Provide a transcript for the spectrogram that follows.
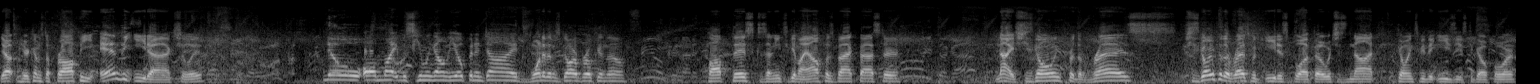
Yep, here comes the Froppy and the Iida, actually. No, All Might was healing out in the open and died. One of them's guard broken, though. Pop this, because I need to get my alphas back faster. Nice, she's going for the res. She's going for the res with Iida's blood, though, which is not going to be the easiest to go for.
